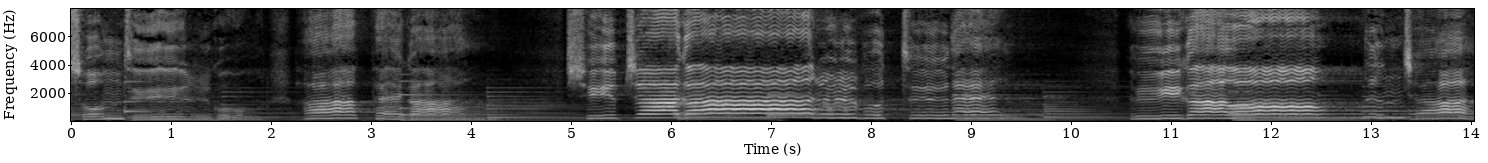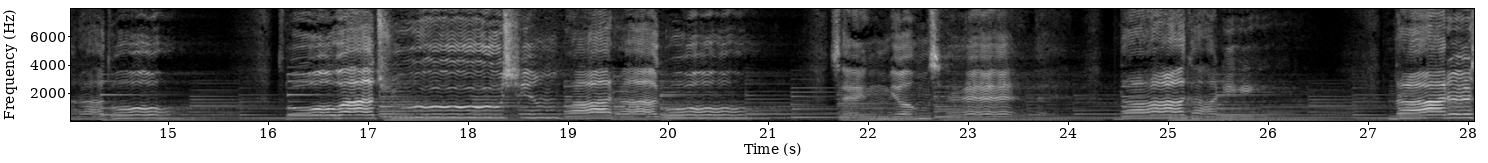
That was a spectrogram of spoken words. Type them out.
빈손 들고 앞에 가. 십자가를 붙드네. 의가 없는 자라도 도와주심 바라 하고 생명샘에 나가니 나를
